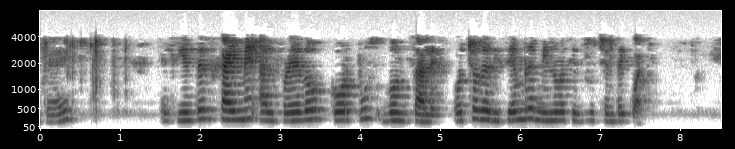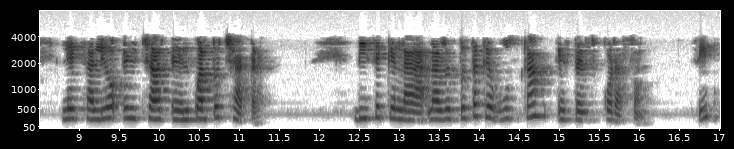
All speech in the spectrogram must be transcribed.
Okay. El siguiente es Jaime Alfredo Corpus González, 8 de diciembre de 1984. Le salió el, el cuarto chakra. Dice que la, la respuesta que busca está en su corazón, ¿sí?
